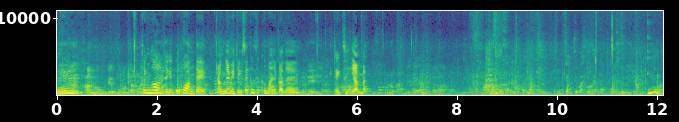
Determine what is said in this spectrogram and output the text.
음 생선은 되게 고소한데 양념이 되게 새큼새큼하니까는 되게 특이한 맛. 음.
